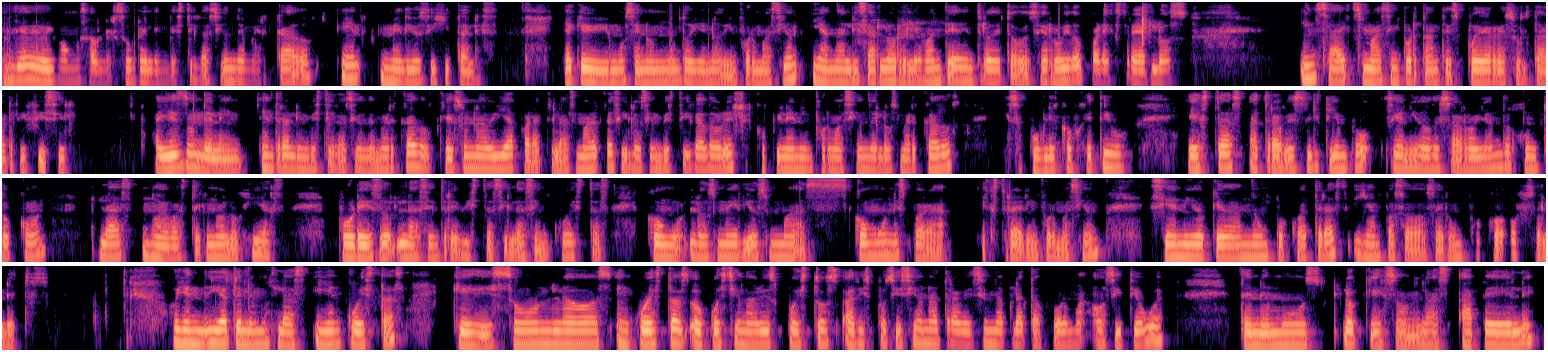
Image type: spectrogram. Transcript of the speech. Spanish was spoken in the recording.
El día de hoy vamos a hablar sobre la investigación de mercado en medios digitales, ya que vivimos en un mundo lleno de información y analizar lo relevante dentro de todo ese ruido para extraer los insights más importantes puede resultar difícil. Ahí es donde entra la investigación de mercado, que es una vía para que las marcas y los investigadores recopilen información de los mercados y su público objetivo. Estas a través del tiempo se han ido desarrollando junto con las nuevas tecnologías. Por eso las entrevistas y las encuestas como los medios más comunes para extraer información se han ido quedando un poco atrás y han pasado a ser un poco obsoletos. Hoy en día tenemos las e-encuestas, que son las encuestas o cuestionarios puestos a disposición a través de una plataforma o sitio web. Tenemos lo que son las APL,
